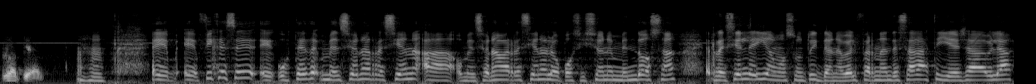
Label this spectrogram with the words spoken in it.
bloqueado. Eh, eh, fíjese, eh, usted menciona recién o mencionaba recién a la oposición en Mendoza. Recién leíamos un tuit de Anabel Fernández Agasti y ella habla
